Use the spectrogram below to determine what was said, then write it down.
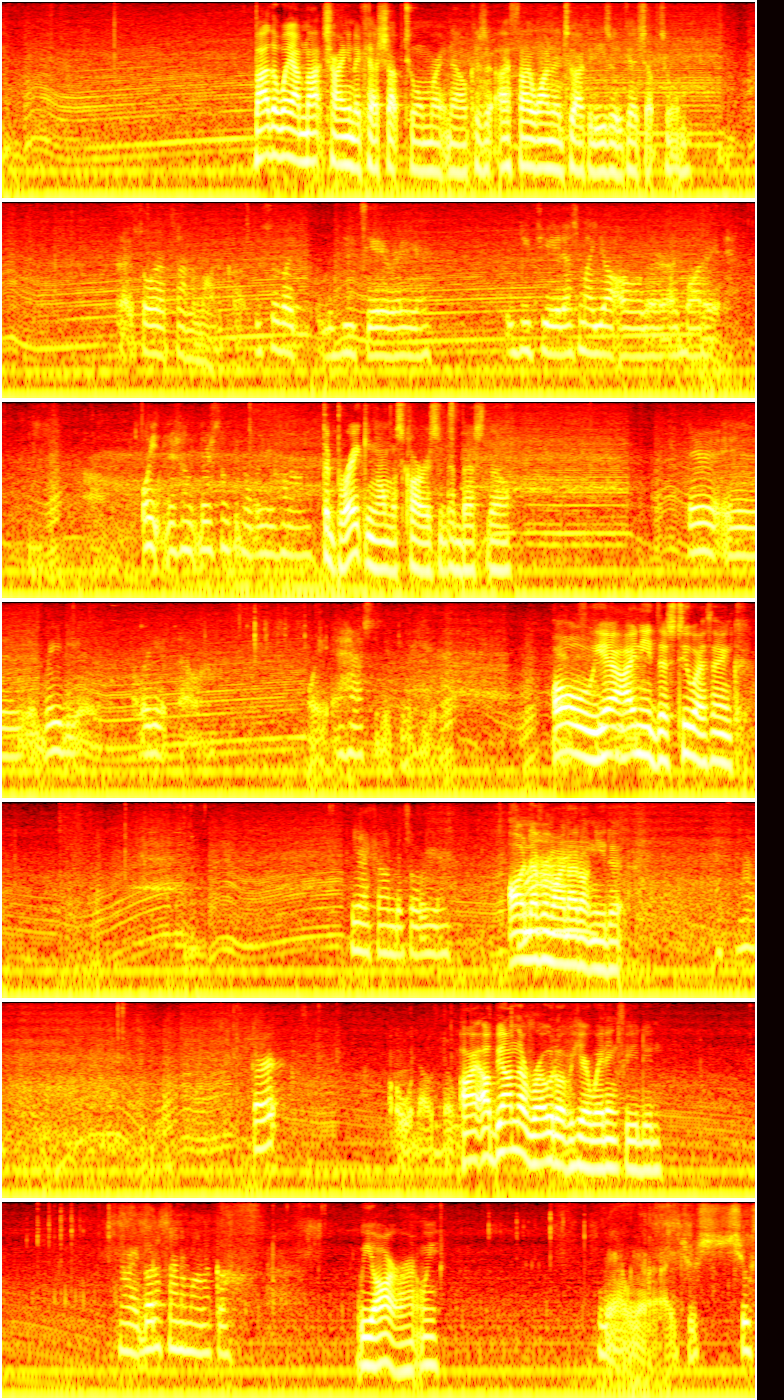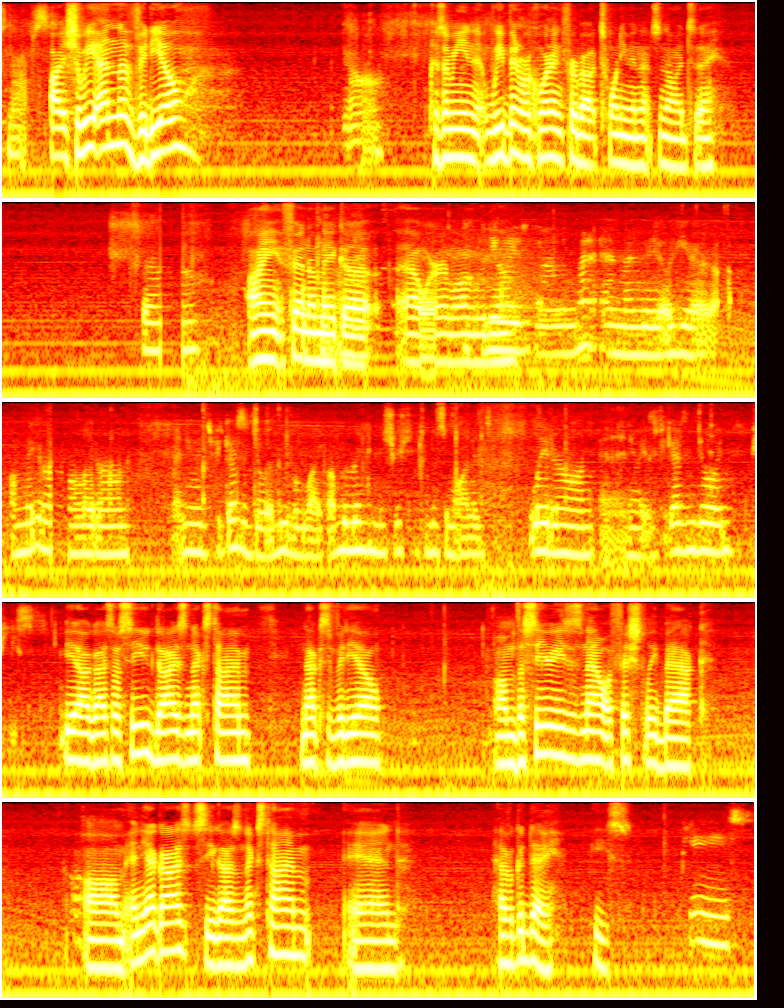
By the way, I'm not trying to catch up to him right now, because if I wanted to, I could easily catch up to him. Alright, so that's Santa Monica. This is like the GTA right here. The GTA, that's my yacht over there. I bought it. Wait, there's some, there's something over here. Hold on. The braking on this car isn't the best, though. There is a radio, a radio tower. Wait, it has to be through here. Oh, yeah, I need this too, I think. Yeah, I found. It's over here. Oh, never mind. I don't need it. Skirt. Oh, that was dope. All right, I'll be on the road over here waiting for you, dude. Alright, go to Santa Monica. We are, aren't we? Yeah, we are. I choose shoe snaps. All right, should we end the video? No. Cause I mean, we've been recording for about 20 minutes now. I'd say. So, I ain't finna Okay, make a hour long video. anyways, guys, I'm gonna end my video here. I'll make another one later on. Anyways, if you guys enjoyed, leave a like. I'll be linking the description to some modded later on. And anyways, if you guys enjoyed, peace. Yeah, guys, I'll see you guys next time, next video. Um, the series is now officially back. Um, and yeah, guys, see you guys next time, and have a good day. Peace. Peace.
